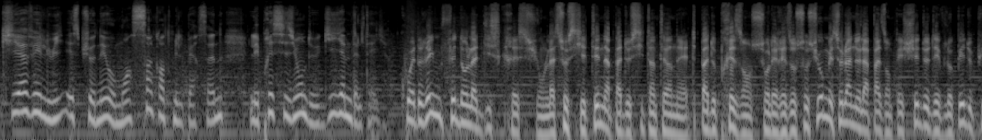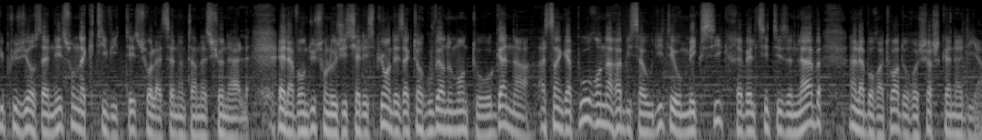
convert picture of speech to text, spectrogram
qui avait lui espionné au moins 50 000 personnes. Les précisions de Guillaume Delteil. Quadrim fait dans la discrétion. La société n'a pas de site internet, pas de présence sur les réseaux sociaux, mais cela ne l'a pas empêché de développer depuis plusieurs années son activité sur la scène internationale. Elle a vendu son logiciel espion à des acteurs gouvernementaux au Ghana, à Singapour, en Arabie Saoudite et au Mexique, révèle Citizen Lab, un laboratoire de recherche canadien.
